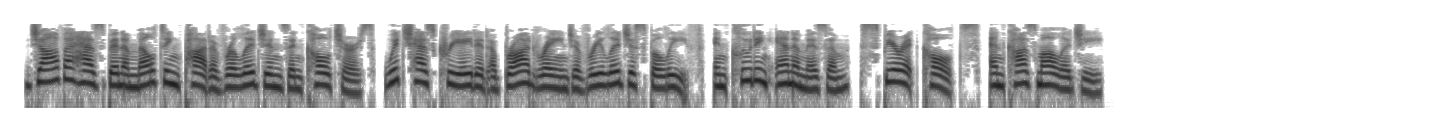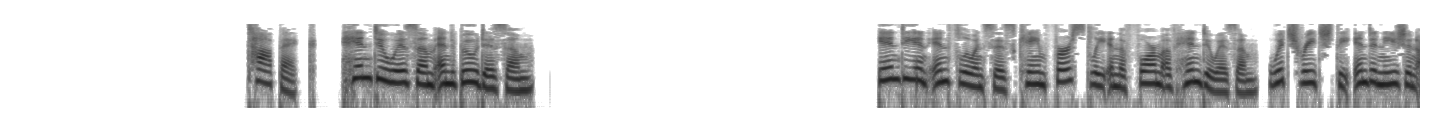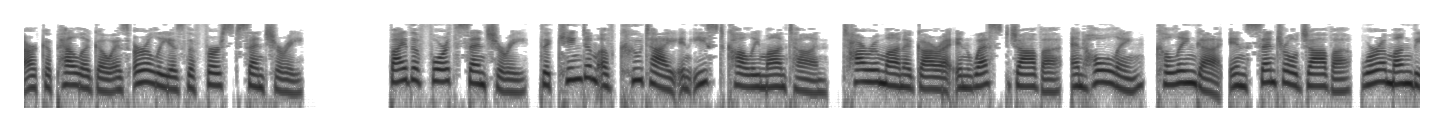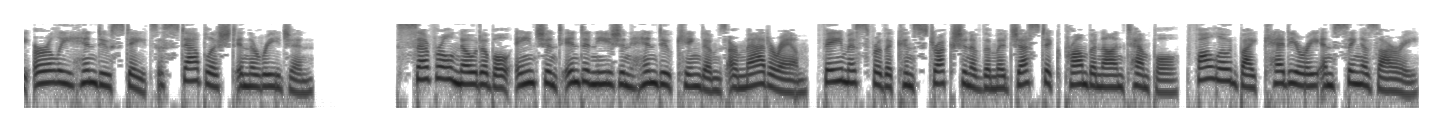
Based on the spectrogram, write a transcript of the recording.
Java has been a melting pot of religions and cultures, which has created a broad range of religious belief, including animism, spirit cults, and cosmology. Topic: Hinduism and Buddhism Indian influences came firstly in the form of Hinduism, which reached the Indonesian archipelago as early as the 1st century. By the 4th century, the Kingdom of Kutai in East Kalimantan, Tarumanagara in West Java, and Holing, Kalinga in Central Java, were among the early Hindu states established in the region. Several notable ancient Indonesian Hindu kingdoms are Mataram, famous for the construction of the majestic Prambanan temple, followed by Kediri and Singhasari.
